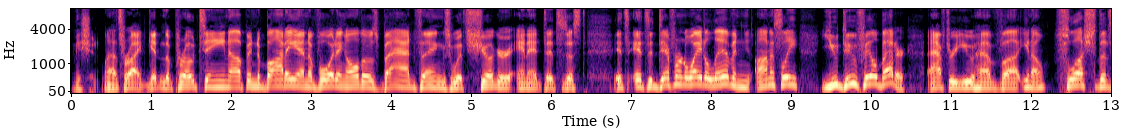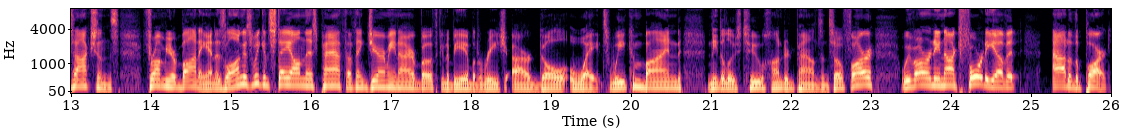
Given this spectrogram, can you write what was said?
mission. That's right. Getting the protein up in the body and avoiding all those bad things with sugar in it. It's just it's it's a different way to live and honestly, you do feel better after you have uh, you know, flushed the toxins from your body. And as long as we can stay on this path, I think Jeremy and I are both going to be able to reach our goal weights. We combined need to lose 200 pounds and so far, we've already knocked 40 of it out of the park.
